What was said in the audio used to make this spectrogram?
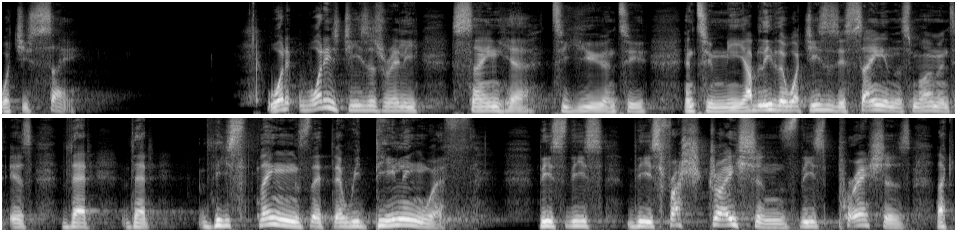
what you say. What, what is Jesus really saying here to you and to, and to me? I believe that what Jesus is saying in this moment is that, that these things that, that we're dealing with, these, these, these frustrations, these pressures, like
